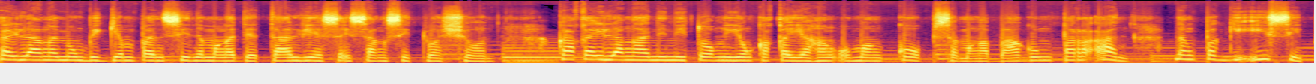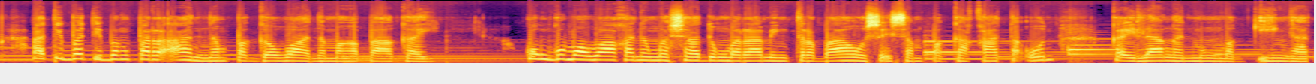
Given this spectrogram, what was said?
Kailangan mong bigyan pansin ng mga detalye sa isang sitwasyon. Kakailanganin nito ang iyong kakayahang umangkop sa mga bagong paraan ng pag-iisip at iba't ibang paraan ng paggawa ng mga bagay. Kung gumawa ka ng masyadong maraming trabaho sa isang pagkakataon, kailangan mong mag-ingat.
